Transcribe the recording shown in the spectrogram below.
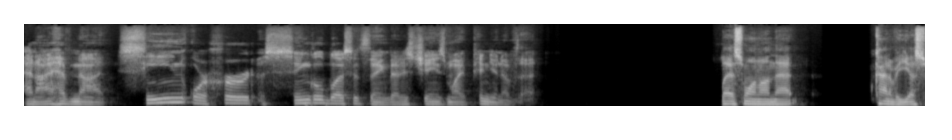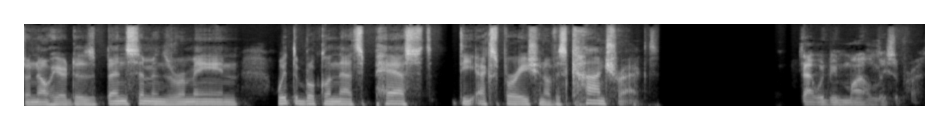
And I have not seen or heard a single blessed thing that has changed my opinion of that. Last one on that, kind of a yes or no here. Does Ben Simmons remain with the Brooklyn Nets past the expiration of his contract? That would be mildly surprising.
